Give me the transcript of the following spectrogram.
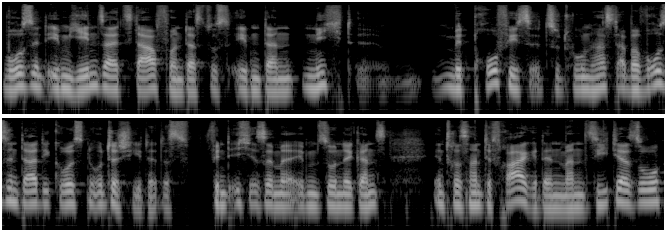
wo sind eben jenseits davon, dass du es eben dann nicht äh, mit Profis zu tun hast, aber wo sind da die größten Unterschiede? Das finde ich ist immer eben so eine ganz interessante Frage, denn man sieht ja so,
